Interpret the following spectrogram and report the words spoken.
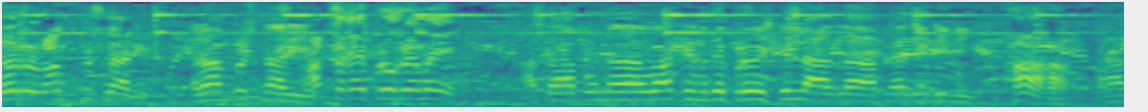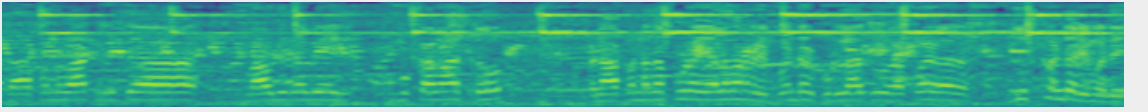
सर रामकृष्ण हरी. रामकृष्ण हरी. आजचा काय प्रोग्राम आहे? आता आपण अ, वाखरीमध्ये प्रवेश केला आज आपल्या दिंडीनी हा हा. आणि आता आपण वाखरीत अ, माऊलीचा वे- मुक्काम असतो. पण आपण आता पुढे यायला जाणार आहे. पंढरपूरला तू दूध पंढरीमध्ये.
